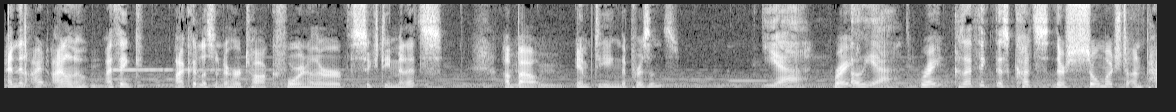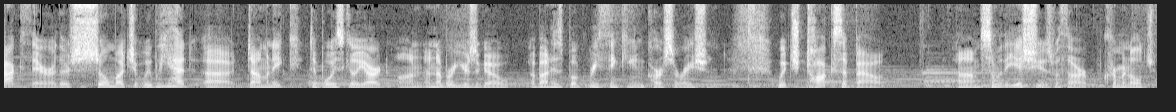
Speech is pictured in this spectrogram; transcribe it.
And then I I don't know. I think I could listen to her talk for another 60 minutes about emptying the prisons, Yeah. Right? Oh yeah. right? Because I think this cuts. There's so much to unpack there. There's so much. We, we had uh, Dominique Du Bois Gilliard on a number of years ago about his book Rethinking Incarceration, which talks about um, some of the issues with our criminal j-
